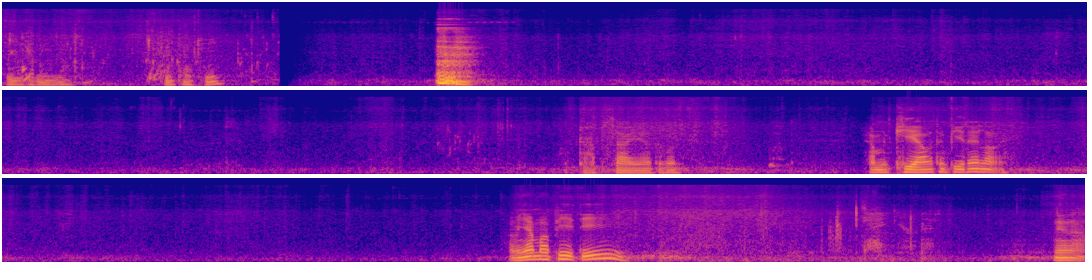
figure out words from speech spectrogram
กินกันนี่เนาะกินทังทีกลับใส่อะทุกคนให้มันเคี้ยวทั้งพีได้หน่อยเอามายับมาพี่ตี ใช่เนี่ยนะ เนี่ยนะ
